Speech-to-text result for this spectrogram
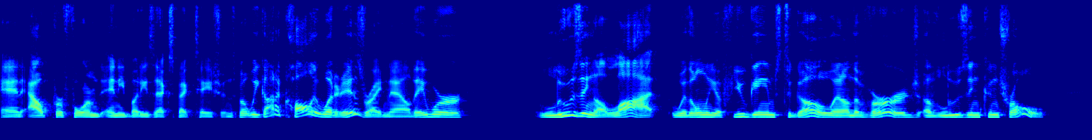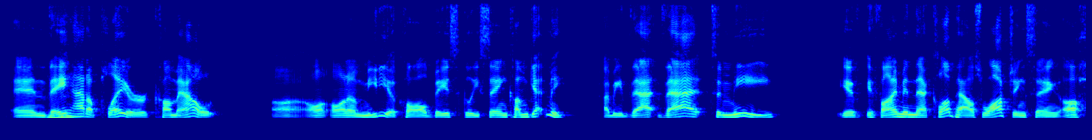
and outperformed anybody's expectations. But we got to call it what it is right now. They were losing a lot with only a few games to go and on the verge of losing control. And they mm-hmm. had a player come out uh, on, on a media call basically saying, "Come get me." I mean that that to me, if if I'm in that clubhouse watching, saying, "Oh,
